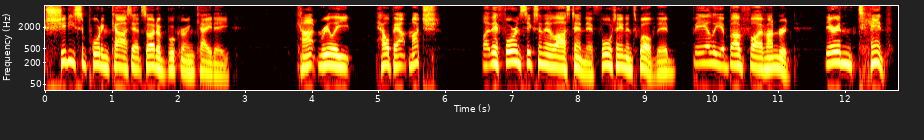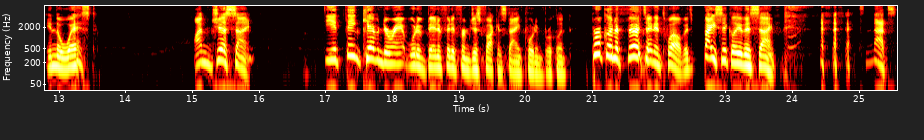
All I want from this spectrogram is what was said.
shitty supporting cast outside of Booker and KD can't really help out much. Like, they're 4 and 6 in their last 10. They're 14 and 12. They're barely above 500. They're in 10th in the West. I'm just saying. Do you think Kevin Durant would have benefited from just fucking staying put in Brooklyn? Brooklyn are 13 and 12. It's basically the same. it's nuts.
